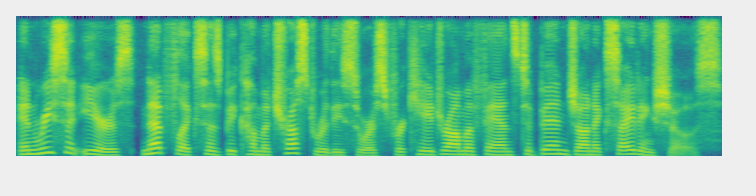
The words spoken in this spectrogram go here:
In recent years, Netflix has become a trustworthy source for K drama fans to binge on exciting shows.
